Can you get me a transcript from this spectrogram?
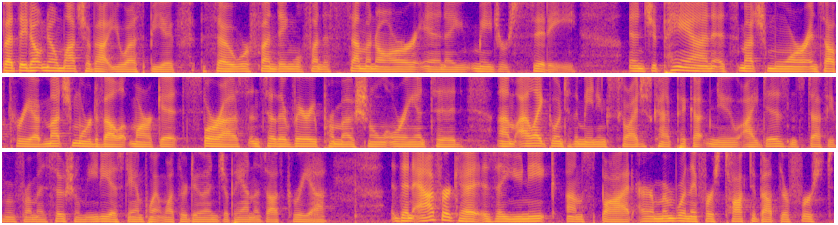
but they don't know much about US beef. So we're funding, we'll fund a seminar in a major city. In Japan, it's much more, in South Korea, much more developed markets for us. And so they're very promotional oriented. Um, I like going to the meetings, so I just kind of pick up new ideas and stuff, even from a social media standpoint, what they're doing in Japan and South Korea. Then Africa is a unique um, spot. I remember when they first talked about their first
